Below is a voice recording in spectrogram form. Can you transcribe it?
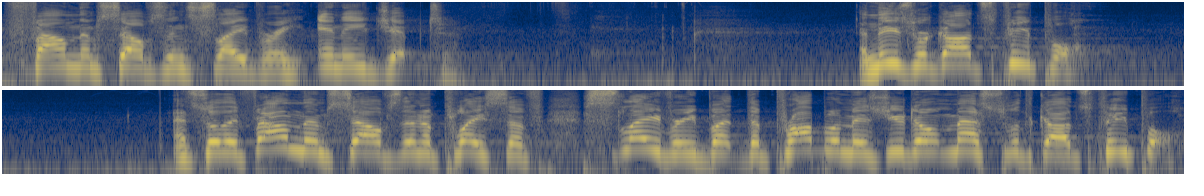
found themselves in slavery in Egypt. And these were God's people. And so they found themselves in a place of slavery, but the problem is you don't mess with God's people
